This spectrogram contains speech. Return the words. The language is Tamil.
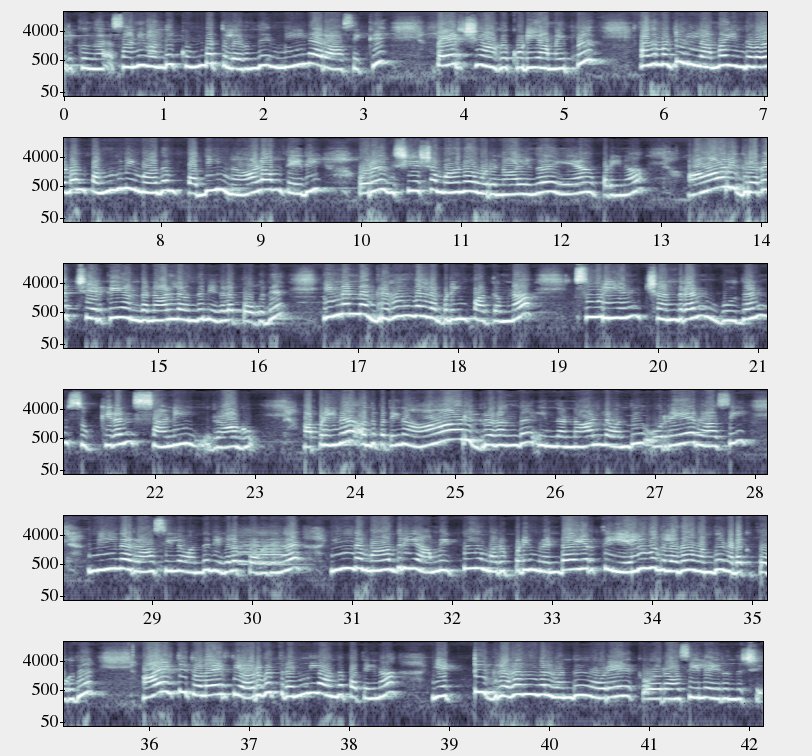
இருக்குங்க. சனி வந்து கும்பத்துல இருந்து மீன ராசிக்கு பயிற்சி ஆகக்கூடிய அமைப்பு. அது மட்டும் இல்லாம இந்த வருடம் பங்குனி மாதம் பதினாலாம் தேதி ஒரு விசேஷமான ஒரு நாளுங்க. ஏன் அப்படின்னா ஆறு கிரக சேர்க்கை அந்த நாள்ல வந்து நிகழப்போகுது. என்னென்ன கிரகங்கள் அப்படின்னு பார்த்தோம்னா சூரியன் சந்திரன் புதன் சுக்கிரன் சனி ராகு. அப்படின்னா வந்து பாத்தீங்கன்னா ஆறு கிரகங்கள் இந்த நாள்ல வந்து ஒரே ராசி மீன ராசியில வந்து போகுதுங்க. இந்த மாதிரி அமைப்பு மறுபடியும் ரெண்டாயிரத்தி எழுவதுல தான் வந்து நடக்க போகுது. ஆயிரத்தி தொள்ளாயிரத்தி அறுபத்தி ரெண்டுல வந்து பாத்தீங்கன்னா எட்டு கிரகங்கள் வந்து ஒரே ஒரு ராசியில இருந்துச்சு.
